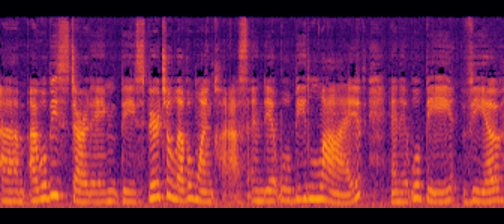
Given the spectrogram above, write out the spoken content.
um, I will be starting the spiritual level one class and it will be live and it will be via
